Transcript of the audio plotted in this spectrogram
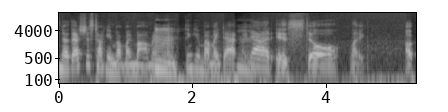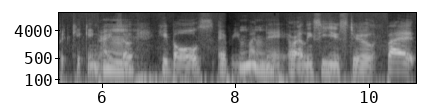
No, that's just talking about my mom, right? Mm. I'm thinking about my dad. My dad is still like up and kicking, right? Mm. So he bowls every Monday, or at least he used to. But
